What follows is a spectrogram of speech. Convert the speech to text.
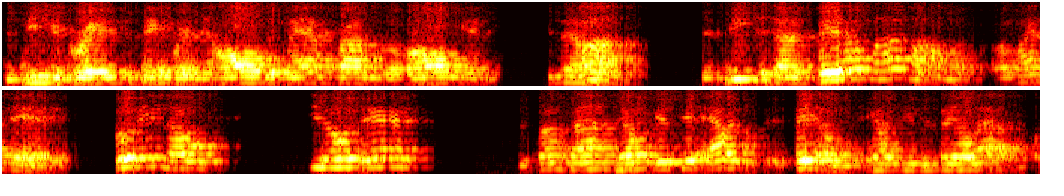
the teacher grades the paper, and all the math problems are wrong, and he said, "Huh, the teacher done failed my mama or my daddy." So you know, you know, there sometimes help get you out fail, help you to fail out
